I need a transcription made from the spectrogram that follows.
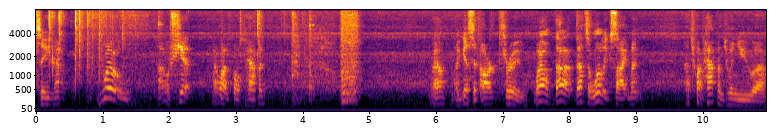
See now, whoa! Oh shit, that wasn't supposed to happen. Well, I guess it arced through. Well, that, that's a little excitement. That's what happens when you, uh,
